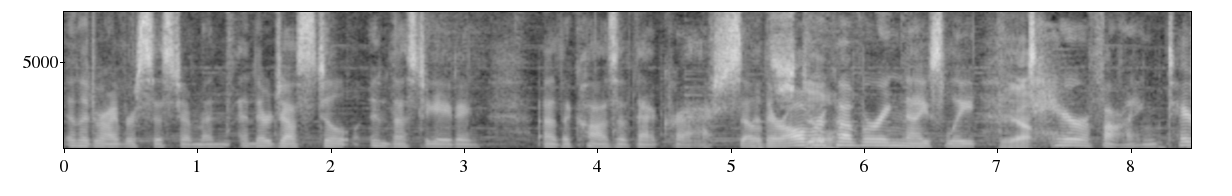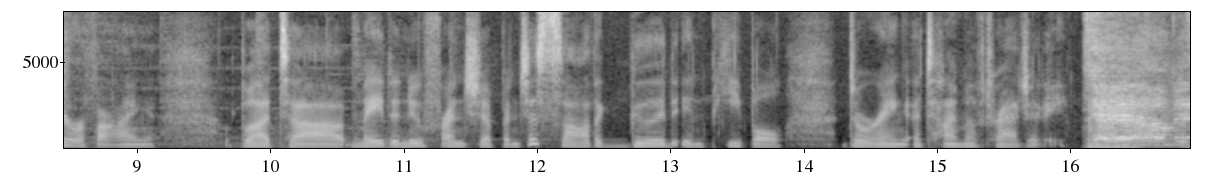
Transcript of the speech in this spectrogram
in the driver's system, and, and they're just still investigating uh, the cause of that crash. So That's they're all still- recovering nicely. Yeah. Terrifying, terrifying. but uh, made a new friendship and just saw the good in people during a time of tragedy. Sunny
